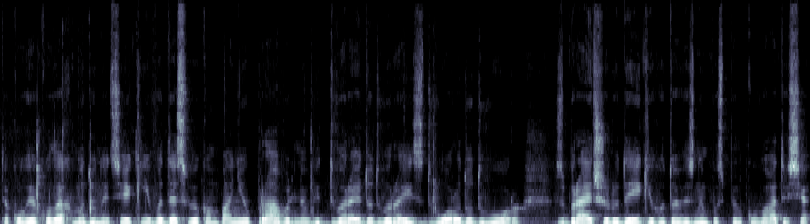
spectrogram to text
такого як Олег Медуниця, який веде свою кампанію правильно від дверей до дверей, з двору до двору, збираючи людей, які готові з ним поспілкуватися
